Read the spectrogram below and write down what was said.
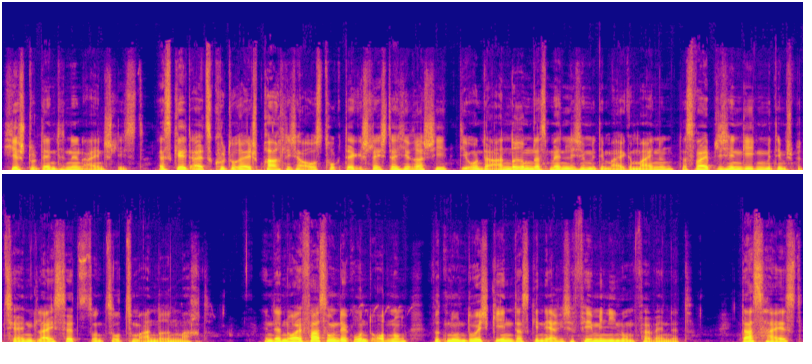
(hier Studentinnen) einschließt. Es gilt als kulturell-sprachlicher Ausdruck der Geschlechterhierarchie, die unter anderem das Männliche mit dem Allgemeinen, das Weibliche hingegen mit dem Speziellen gleichsetzt und so zum anderen macht. In der Neufassung der Grundordnung wird nun durchgehend das generische Femininum verwendet. Das heißt,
